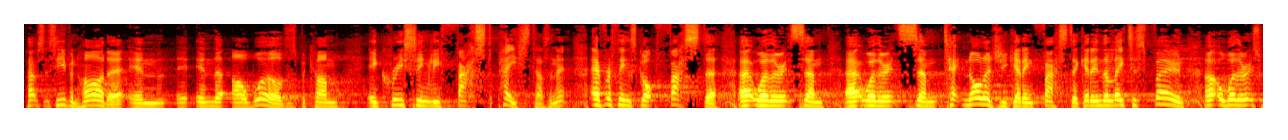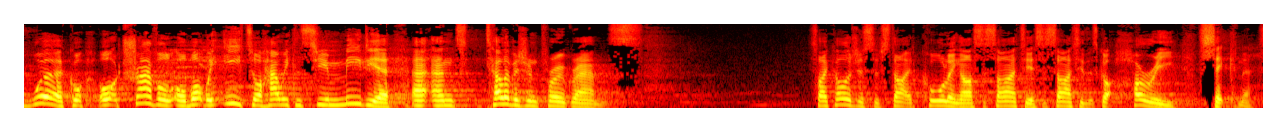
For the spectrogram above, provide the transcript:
Perhaps it's even harder in, in that our world has become increasingly fast paced, hasn't it? Everything's got faster, uh, whether it's, um, uh, whether it's um, technology getting faster, getting the latest phone, uh, or whether it's work, or, or travel, or what we eat, or how we consume media uh, and television programs. Psychologists have started calling our society a society that's got hurry sickness.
